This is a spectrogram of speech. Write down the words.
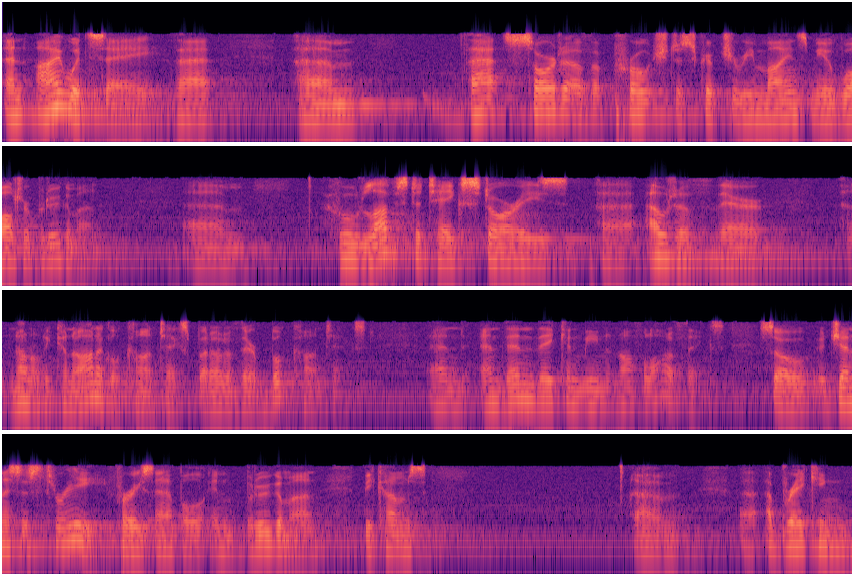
And I would say that um, that sort of approach to Scripture reminds me of Walter Brueggemann, um, who loves to take stories uh, out of their not only canonical context, but out of their book context. And, and then they can mean an awful lot of things. So Genesis 3, for example, in Brueggemann, becomes um, uh, a breaking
